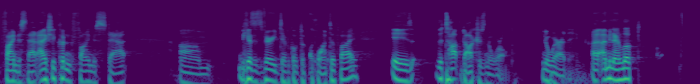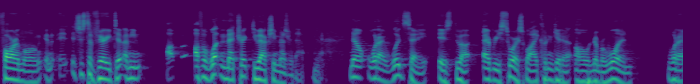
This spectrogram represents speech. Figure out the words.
find a stat. I actually couldn't find a stat um, because it's very difficult to quantify. Is the top doctors in the world? You know, where are they? I, I mean, I looked far and long, and it's just a very. Di- I mean, off, of what metric do you actually measure that? Now, what I would say is throughout every source, while I couldn't get a oh number one, what I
